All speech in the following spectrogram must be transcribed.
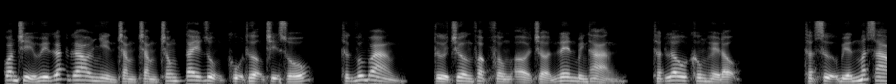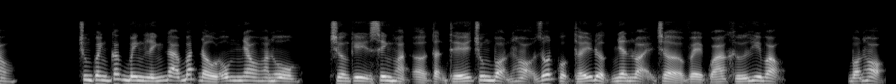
Quan chỉ huy gắt gao nhìn chằm chằm trong tay dụng cụ thượng trị số, thực vững vàng, từ trường phập phòng ở trở nên bình thản, thật lâu không hề động. Thật sự biến mất sao? Trung quanh các binh lính đã bắt đầu ôm nhau hoan hô, trường kỳ sinh hoạt ở tận thế chung bọn họ rốt cuộc thấy được nhân loại trở về quá khứ hy vọng. Bọn họ,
